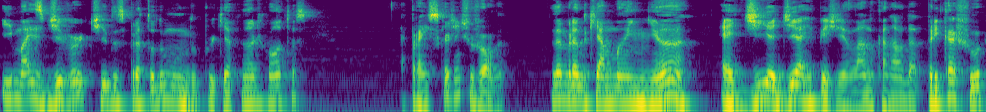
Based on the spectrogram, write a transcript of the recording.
e mais divertidas para todo mundo, porque afinal de contas é para isso que a gente joga. Lembrando que amanhã é dia de RPG lá no canal da Pikachu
